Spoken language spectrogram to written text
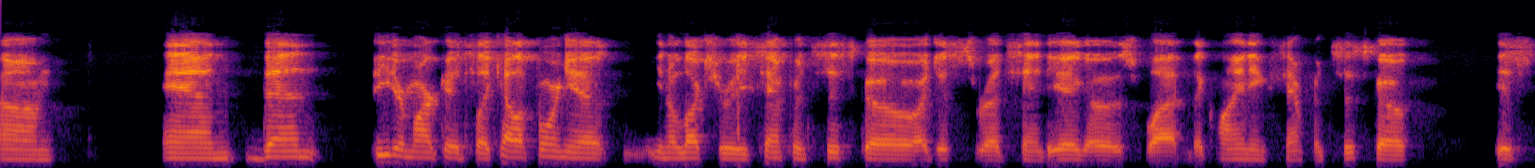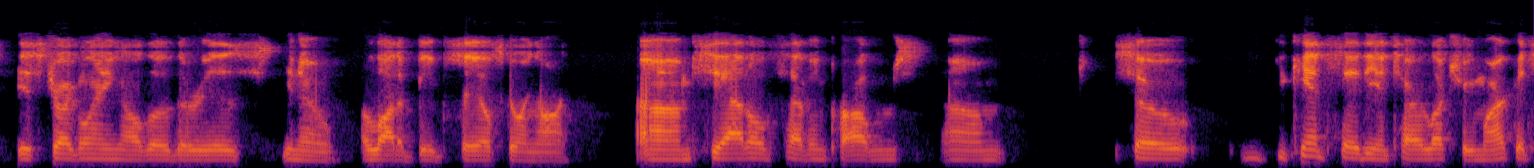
Um, and then theater markets like California, you know, luxury, San Francisco. I just read San Diego's flat declining. San Francisco is is struggling, although there is you know a lot of big sales going on. Um, Seattle's having problems, um, so you can't say the entire luxury market's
